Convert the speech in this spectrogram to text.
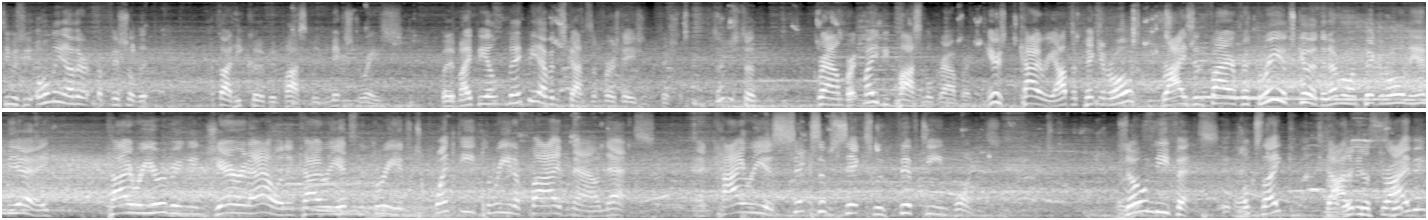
He was the only other official that I thought he could have been possibly mixed race, but it might be might be Evan Scott's the first Asian official. So just a groundbreak, might be possible groundbreaking. Here's Kyrie off the pick and roll, rise and fire for three. It's good. The number one pick and roll in the NBA. Kyrie Irving and Jarrett Allen, and Kyrie hits the three. It's 23 to five now, Nets, and Kyrie is six of six with 15 points. Zone defense. It looks like they're Donovan just driving,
